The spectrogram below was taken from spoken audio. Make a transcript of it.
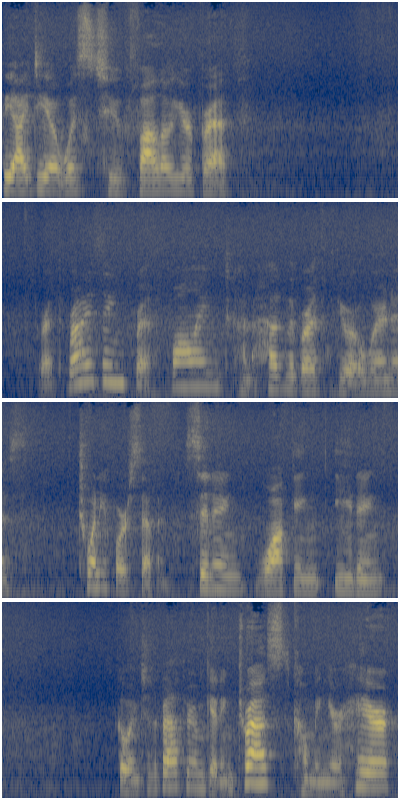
the idea was to follow your breath breath rising, breath falling, to kind of hug the breath with your awareness 24 7 sitting, walking, eating, going to the bathroom, getting dressed, combing your hair,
